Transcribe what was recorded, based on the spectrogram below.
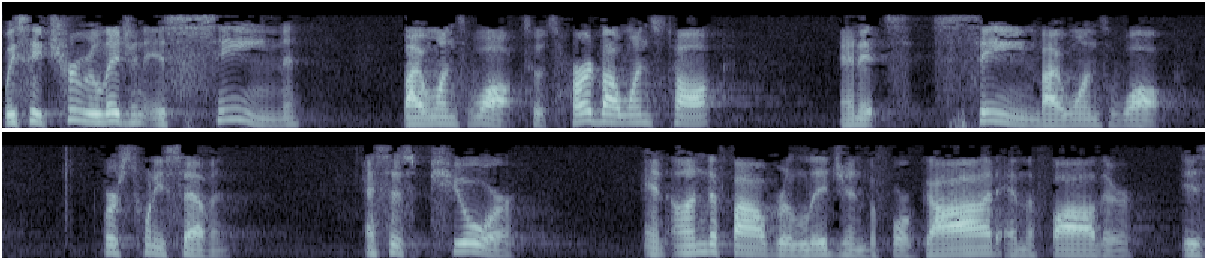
we see true religion is seen by one's walk. So it's heard by one's talk and it's seen by one's walk. Verse 27. It says, pure and undefiled religion before God and the Father is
